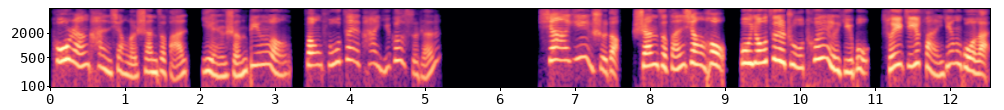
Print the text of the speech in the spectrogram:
突然看向了山子凡，眼神冰冷，仿佛在看一个死人。下意识的，山子凡向后不由自主退了一步，随即反应过来，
